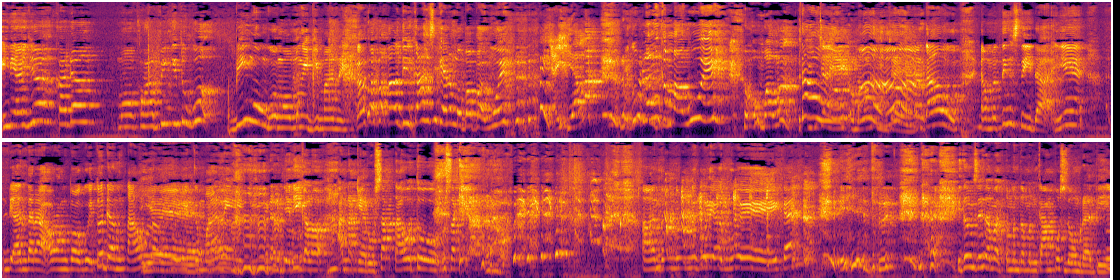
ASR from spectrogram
ini aja kadang mau clubbing gitu gue bingung gue ngomongnya gimana. Gak bakal dikasih kan sama bapak gue. Ya iyalah. Gue bilang ke Oma lo cinca ya Oma lo ya? Ah, tahu. Yang penting setidaknya di antara orang tua gue itu udah yang tahu lah gue Iya. ke mana. Ah, Bener jadi kalau anaknya rusak tahu tuh. Rusaknya ah, temen-temen kuliah gue kan? Iya terus. Nah itu misalnya sama teman-teman kampus dong berarti.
